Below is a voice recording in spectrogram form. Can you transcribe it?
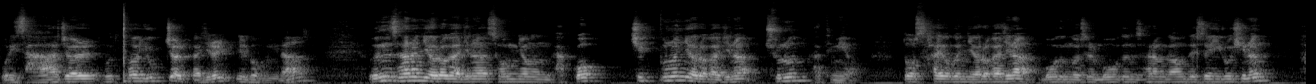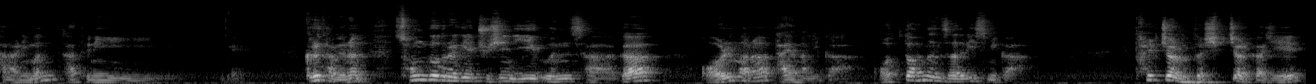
우리 4절부터 6절까지를 읽어봅니다. 은사는 여러 가지나 성령은 같고 직분은 여러 가지나 주는 같으며 또 사역은 여러 가지나 모든 것을 모든 사람 가운데서 이루시는 하나님은 같으니 예. 그렇다면은 성도들에게 주신 이 은사가 얼마나 다양합니까? 어떠한 은사들이 있습니까? 8절부터 10절까지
